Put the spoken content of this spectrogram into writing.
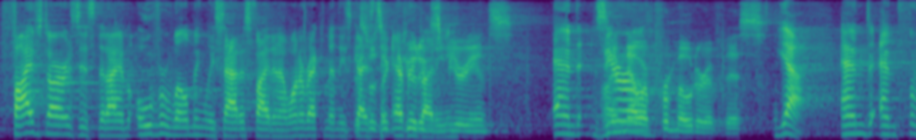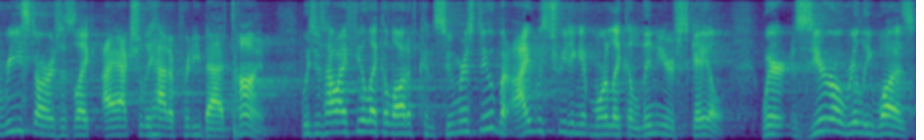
five stars is that I am overwhelmingly satisfied and I want to recommend these This guys was to a good everybody. experience. And zero. I'm now a promoter of this. yeah, and and three stars is like I actually had a pretty bad time, which is how I feel like a lot of consumers do. But I was treating it more like a linear scale, where zero really was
